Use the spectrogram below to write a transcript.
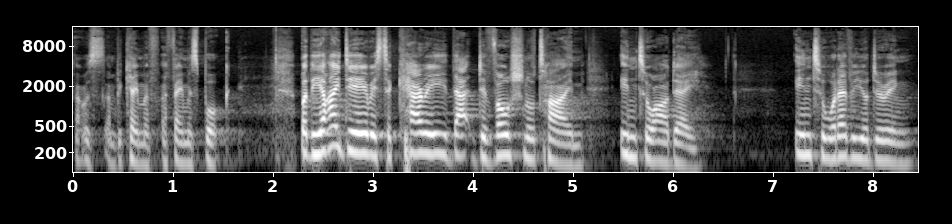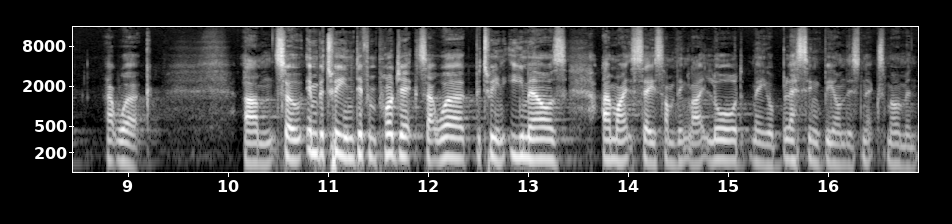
that was and became a, a famous book. But the idea is to carry that devotional time into our day, into whatever you're doing at work. Um, so, in between different projects at work, between emails, I might say something like, Lord, may your blessing be on this next moment.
